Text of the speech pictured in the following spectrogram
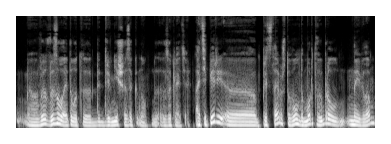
вызвало это вот э, древнейшее зак, ну, заклятие. А теперь э, представим, что Волдеморт выбрал Невилла,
